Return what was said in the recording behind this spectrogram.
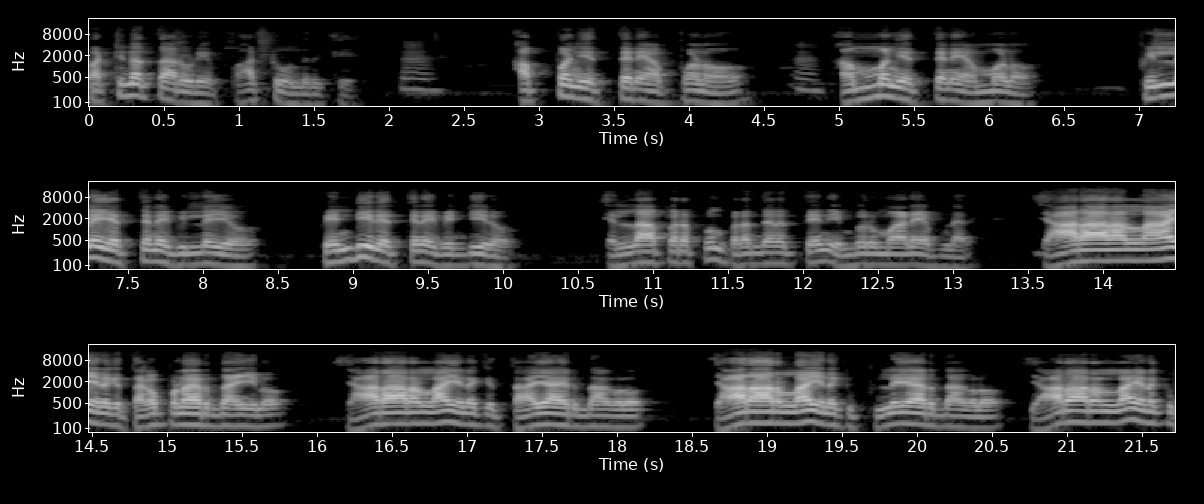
பட்டினத்தாருடைய பாட்டு ஒன்று இருக்குது. அப்பன் எத்தனை அப்பனோ. அம்மன் எத்தனை அம்மனோ பிள்ளை எத்தனை பிள்ளையோ வெண்டீர் எத்தனை வெண்டீரோ எல்லா பிறப்பும் பிறந்திடத்தேன் எம்பெருமானே அப்படின்னாரு யாரெல்லாம் எனக்கு தகப்பனாக இருந்தாங்களோ யாரெல்லாம் எனக்கு தாயாக இருந்தாங்களோ யாரெல்லாம் எனக்கு பிள்ளையாக இருந்தாங்களோ யாரெல்லாம் எனக்கு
